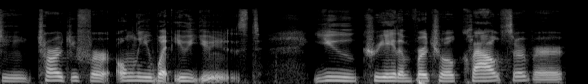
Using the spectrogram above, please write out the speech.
to charge you for only what you used you create a virtual cloud server,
